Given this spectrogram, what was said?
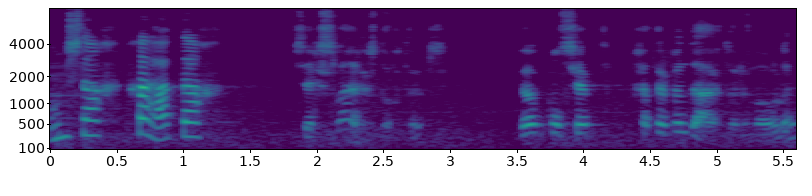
Woensdag, gehaktdag. Zeg slagersdochters, welk concept gaat er vandaag door de molen?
